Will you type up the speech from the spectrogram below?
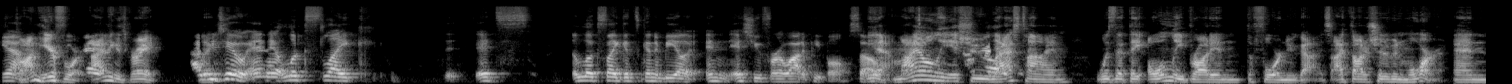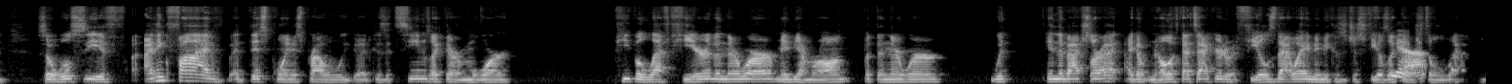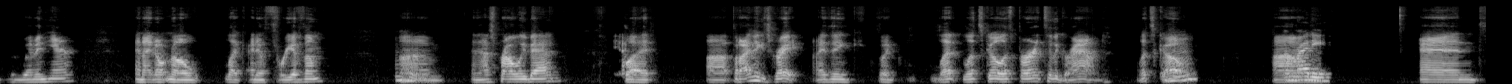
Yeah, So I'm here for it. I think it's great. I do too, and it looks like it's it looks like it's going to be a, an issue for a lot of people. So Yeah, my only issue last time was that they only brought in the four new guys. I thought it should have been more. And so we'll see if I think five at this point is probably good because it seems like there are more people left here than there were. Maybe I'm wrong, but then there were in the Bachelorette. I don't know if that's accurate or it feels that way. Maybe because it just feels like Yeah. there's still less women here, and I don't know. Like I know three of them, Mhm. um, and that's probably bad. Yeah. But uh, but I think it's great. I think like let let's go. Let's burn it to the ground. Let's go. Mhm. I'm Um, ready. And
